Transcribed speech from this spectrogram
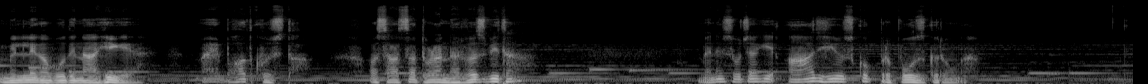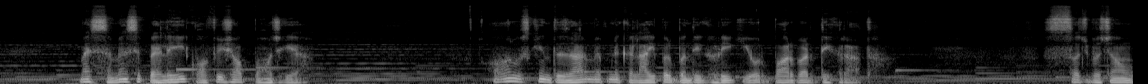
मिलने का वो दिन आ ही गया। मैं बहुत खुश था और साथ साथ थोड़ा नर्वस भी था। मैंने सोचा कि आज ही उसको प्रपोज करूँगा। मैं समय से पहले ही कॉफ़ी शॉप पहुँच गया और उसके इंतज़ार में अपने कलाई पर बंधी घड़ी की ओर बार बार देख रहा था। सच बचाऊं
